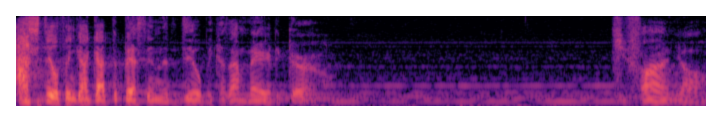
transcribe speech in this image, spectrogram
I still think I got the best end of the deal because I married a girl. She fine, y'all.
